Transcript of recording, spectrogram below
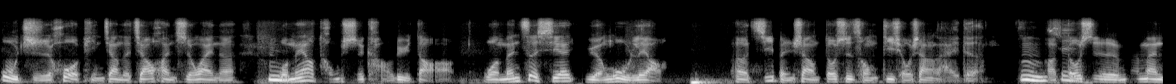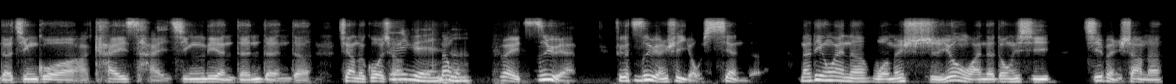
物质货品这样的交换之外呢，我们要同时考虑到啊，我们这些原物料，呃，基本上都是从地球上来的。嗯，啊，都是慢慢的经过啊开采、精炼等等的这样的过程。资源，那我对资源，这个资源是有限的。嗯。那另外呢，我们使用完的东西，基本上呢，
